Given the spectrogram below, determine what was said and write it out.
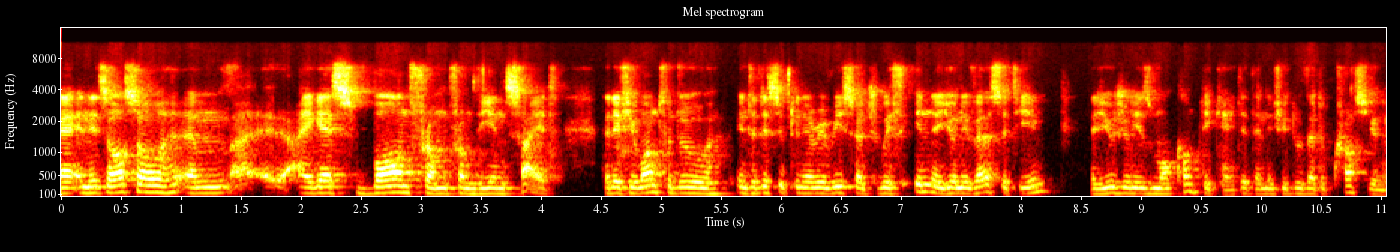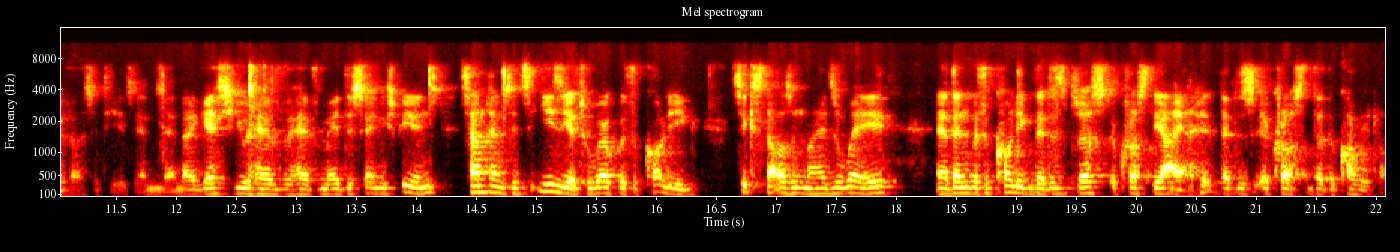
Uh, and it's also, um, I guess, born from, from the inside that if you want to do interdisciplinary research within a university, it usually is more complicated than if you do that across universities. And, and I guess you have, have made the same experience. Sometimes it's easier to work with a colleague 6,000 miles away uh, than with a colleague that is just across the aisle, that is across the, the, corridor,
